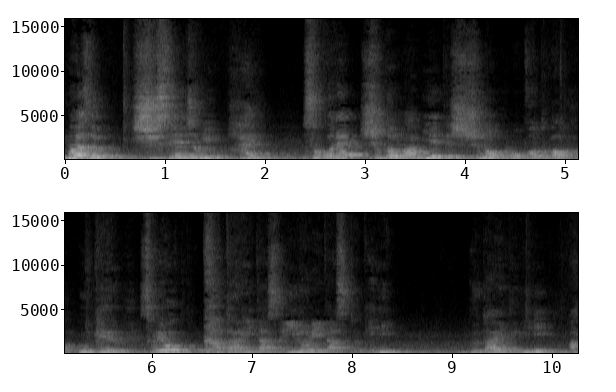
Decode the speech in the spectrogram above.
まず死聖所に入るそこで主とまみえて主のお言葉を受ける。それを語り出す祈り出す時に具体的に現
